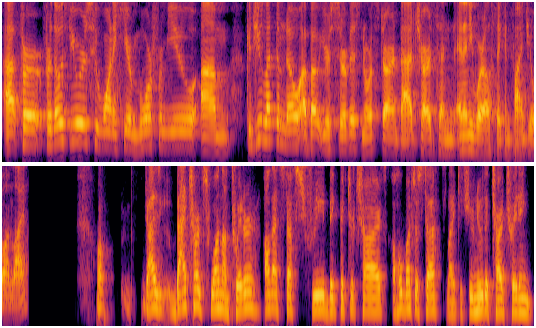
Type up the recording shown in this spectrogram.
Uh, for, for those viewers who want to hear more from you, um, could you let them know about your service, North Star and Bad Charts, and, and anywhere else they can find you online? Well, guys, Bad Charts One on Twitter, all that stuff's free, big picture charts, a whole bunch of stuff. Like if you're new to chart trading,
